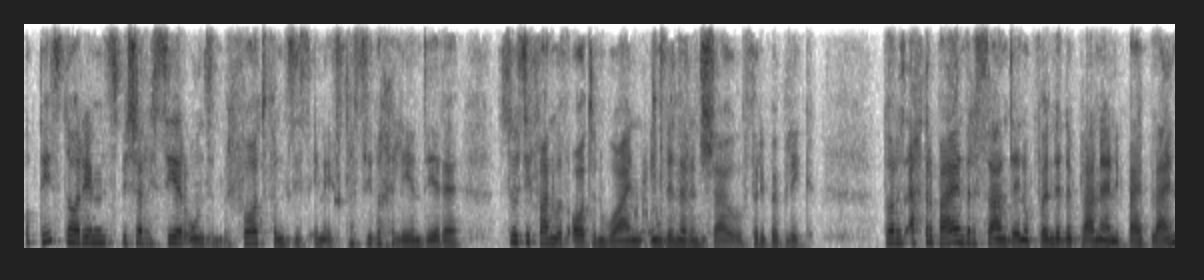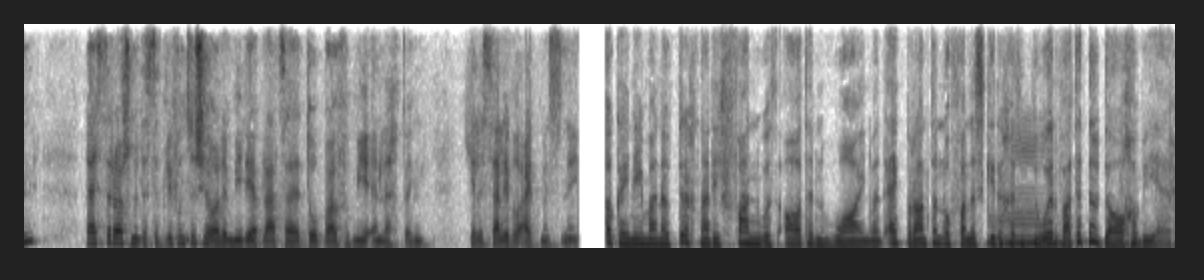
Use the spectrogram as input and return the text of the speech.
Op die stadium spesialiseer ons in privaat funksies en eksklusiewe geleenthede soos die Fun with Art and Wine en dinner and show vir die publiek. Daar is egter baie interessante en opwindende planne in die pipeline. Luisteraars moet asseblief ons sosiale media bladsye dophou vir meer inligting julle sal nie wil uitmis nie. Okay, nee, maar nou terug na die fun with art and wine want ek brand dan nog van nuuskierigheid mm. om te hoor wat het nou daar gebeur.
